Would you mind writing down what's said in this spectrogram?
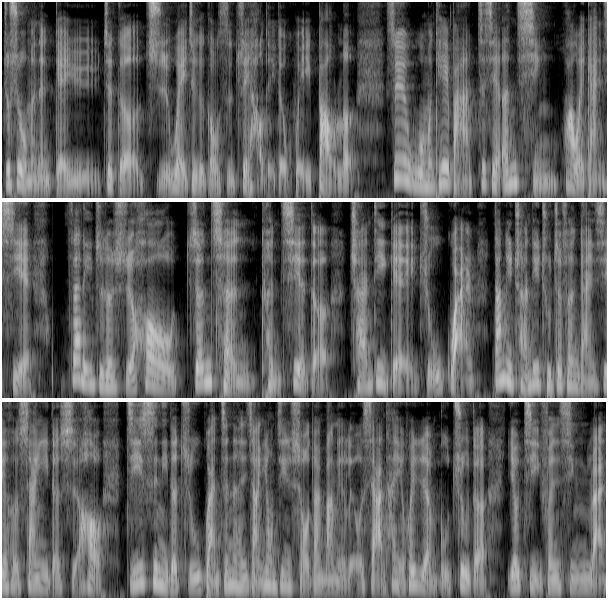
就是我们能给予这个职位、这个公司最好的一个回报了。所以，我们可以把这些恩情化为感谢。在离职的时候，真诚恳切地传递给主管。当你传递出这份感谢和善意的时候，即使你的主管真的很想用尽手段帮你留下，他也会忍不住的有几分心软。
